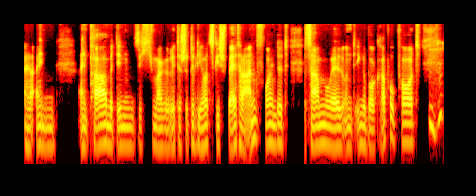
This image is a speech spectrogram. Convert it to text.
äh, ein ein Paar, mit dem sich Margarete Schütte-Lihotzky später anfreundet, Samuel und Ingeborg Rappoport. Mhm.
